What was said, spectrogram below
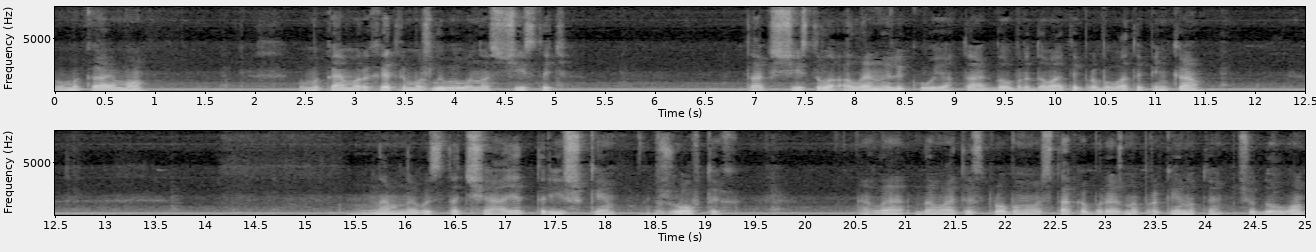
Вмикаємо. Вмикаємо рехетри, можливо, вона зчистить. Так, зчистила, але не лікує. Так, добре, давайте пробувати пенька. Нам не вистачає трішки жовтих. Але давайте спробуємо ось так обережно прокинути. Чудово.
